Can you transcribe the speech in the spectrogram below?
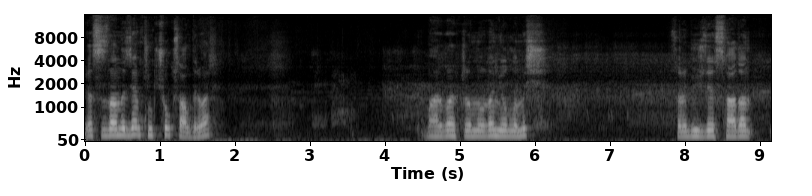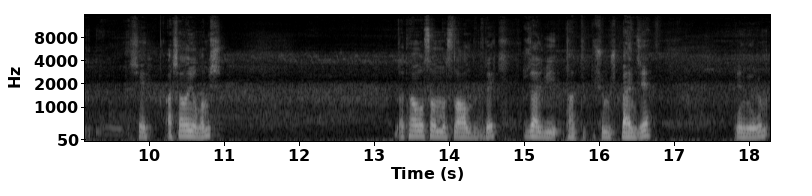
Biraz hızlandıracağım çünkü çok saldırı var. Barbar kralını oradan yollamış. Sonra büyücüleri sağdan şey aşağıdan yollamış. Zaten hava aldı direkt. Güzel bir taktik düşünmüş bence. Bilmiyorum.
